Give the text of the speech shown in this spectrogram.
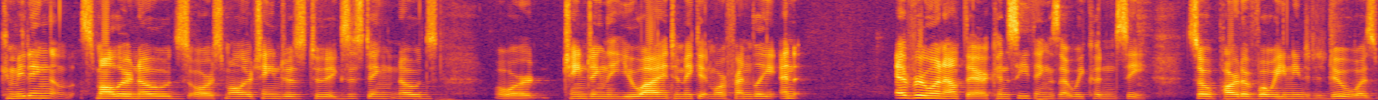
committing smaller nodes or smaller changes to existing nodes or changing the UI to make it more friendly. And everyone out there can see things that we couldn't see. So part of what we needed to do was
